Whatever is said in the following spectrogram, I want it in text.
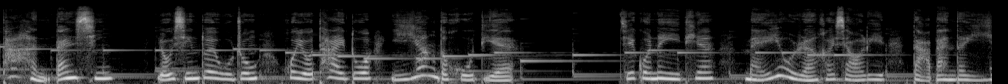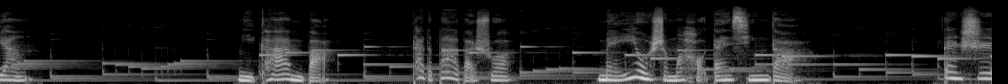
她很担心游行队伍中会有太多一样的蝴蝶。结果那一天，没有人和小丽打扮的一样。你看吧。他的爸爸说：“没有什么好担心的。”但是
